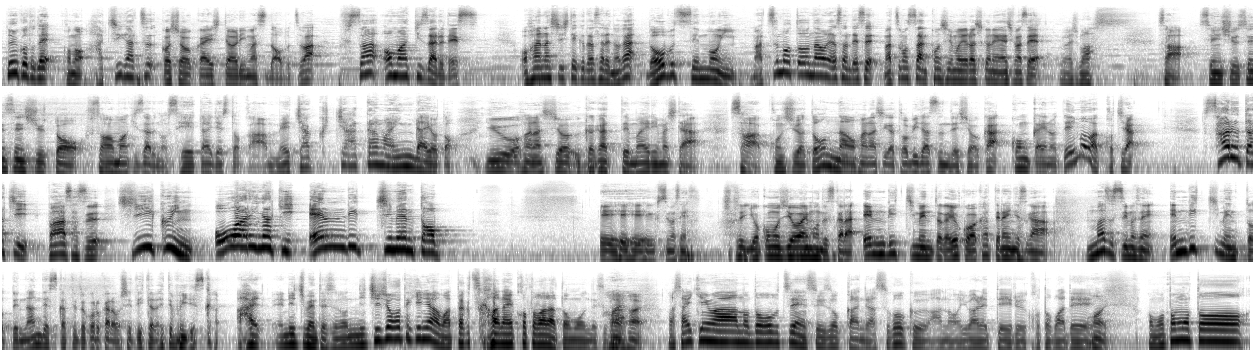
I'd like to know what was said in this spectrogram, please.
う。ということでこの8月ご紹介しております動物はフサオマキザルです。お話ししてくださるのが動物専門員松本直也さんです。松本さん今週もよろしくお願いします。お願いします。さあ先週先々週とフサオマキザルの生態ですとかめちゃくちゃ頭いいんだよというお話を伺ってまいりました。さあ今週はどんなお話が飛び出すんでしょうか。今回のテーマはこちら。猿たち VS 飼育員終わりなきエンリッチメント。えー、すいません。ちょっと横文字弱いもんですからエンリッチメントがよく分かってないんですがまずすいません。エンリッチメントって何ですかっていうところから教えていただいてもいいですか？はいエンリッチメントです。日常的には全く使わない言葉だと思うんですが、はいはい、まあ、最近はあの動物園水族館ではすごくあの言われている言葉でもともと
